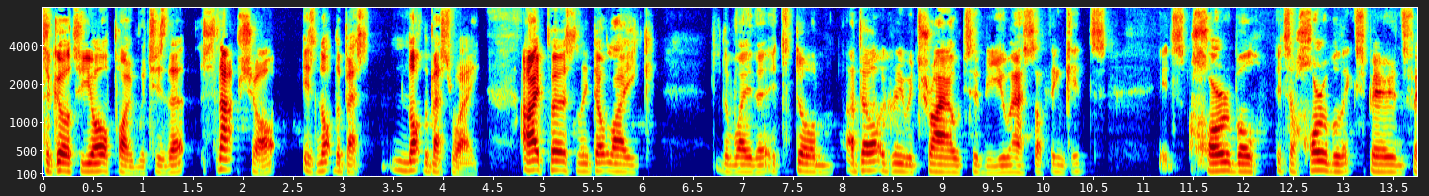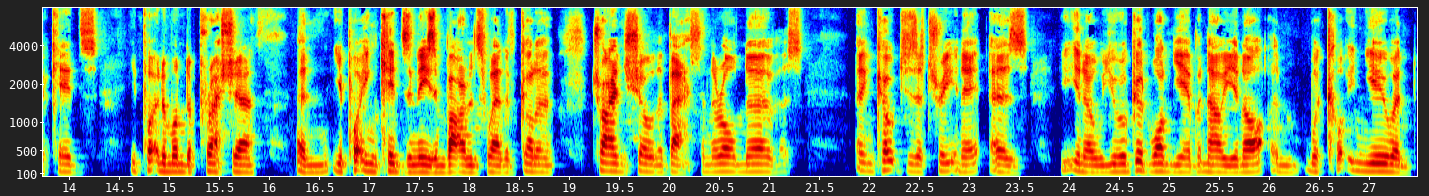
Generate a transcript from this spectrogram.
To go to your point, which is that snapshot is not the best, not the best way. I personally don't like the way that it's done. I don't agree with tryouts in the US. I think it's it's horrible. It's a horrible experience for kids. You're putting them under pressure, and you're putting kids in these environments where they've got to try and show the best, and they're all nervous. And coaches are treating it as you know you were good one year, but now you're not, and we're cutting you. And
